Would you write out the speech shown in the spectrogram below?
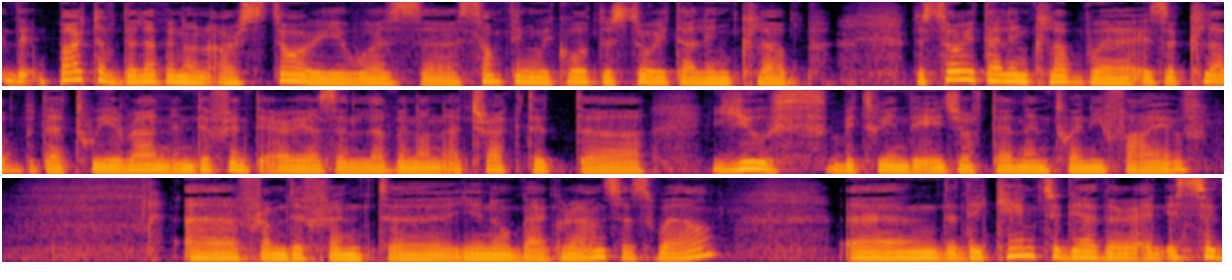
the part of the Lebanon Our Story was uh, something we called the Storytelling Club. The Storytelling Club is a club that we ran in different areas in Lebanon, attracted uh, youth between the age of 10 and 25 uh, from different, uh, you know, backgrounds as well. And they came together, and it's a,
